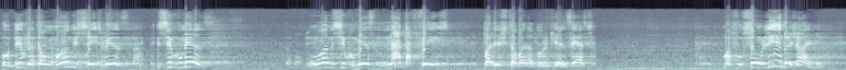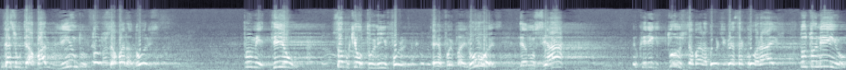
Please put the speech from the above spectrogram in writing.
Rodrigo já está um ano e seis meses, e cinco meses. Um ano e cinco meses, nada fez para esse trabalhador que exerce uma função linda, Jaime. Exerce um trabalho lindo, todos os trabalhadores. Prometeu, só porque o Tuninho foi, é, foi para as ruas denunciar. Eu queria que todos os trabalhadores tivessem a coragem do Tuninho.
